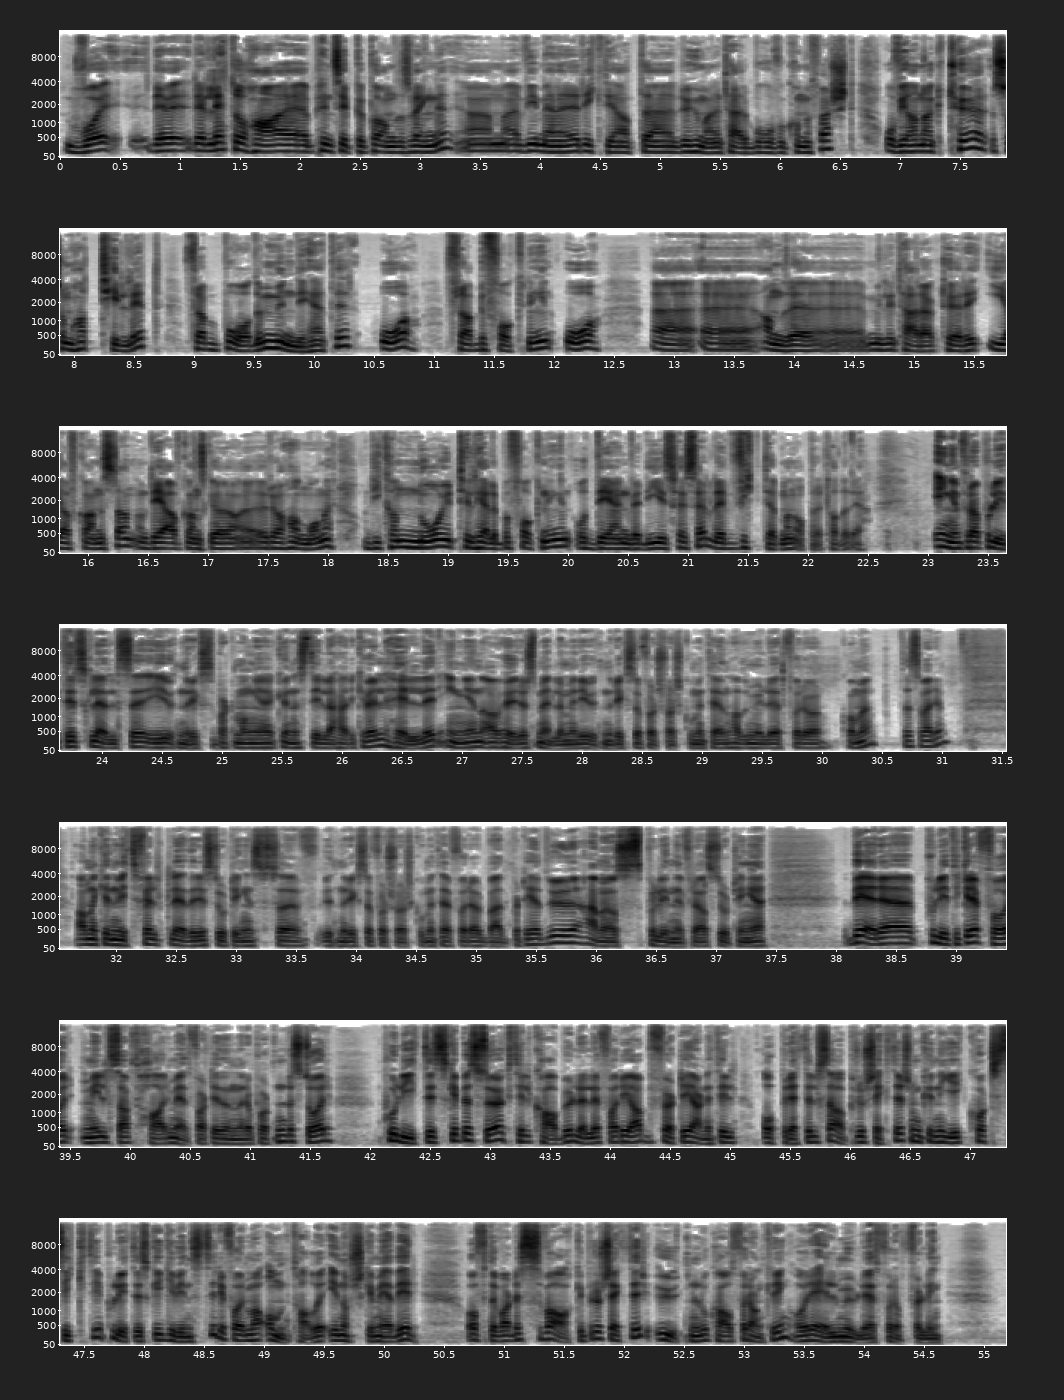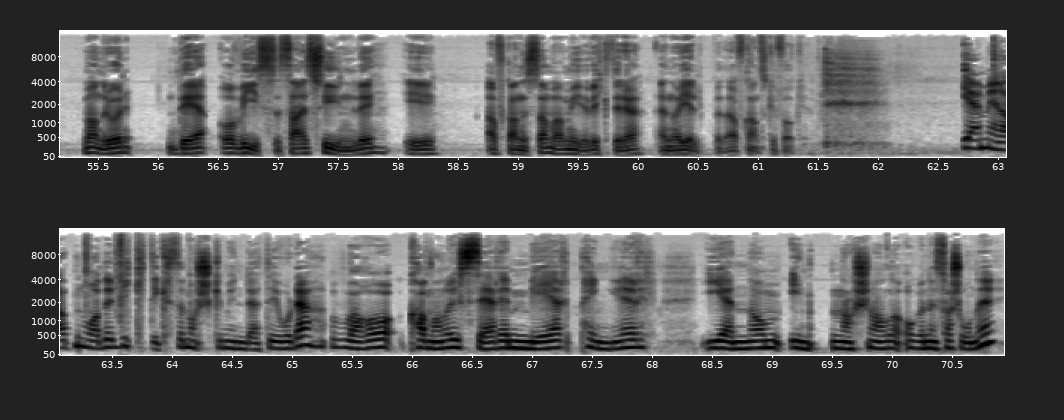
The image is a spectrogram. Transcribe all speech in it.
Det, er lett å ha prinsipper på andres vegne. Vi mener det er riktig at det humanitære behovet kommer først. Og vi har en aktør som har tillit fra både myndigheter og fra befolkningen og andre militære aktører i Afghanistan, og det er afghanske Røde Halvmåne. Og de kan nå ut til hele befolkningen, og det er en verdi i seg selv. Det er viktig at man opprettholder det. Ingen fra politisk ledelse i Utenriksdepartementet kunne stille her i kveld. Heller ingen av Høyres medlemmer i utenriks- og forsvarskomiteen hadde mulighet for å komme, dessverre. Anniken Huitfeldt, leder i Stortingets eh, utenriks- og forsvarskomité for Arbeiderpartiet. Du er med oss på linje fra Stortinget. Dere politikere får mildt sagt hard medfart i denne rapporten. Det står politiske besøk til Kabul eller Faryab førte gjerne til opprettelse av prosjekter som kunne gi kortsiktige politiske gevinster i form av omtale i norske medier. Ofte var det svake prosjekter uten lokal forankring og reell mulighet for oppfølging. Med andre ord, det å vise seg synlig i Afghanistan var mye viktigere enn å hjelpe det afghanske folk. Jeg mener at noe av det viktigste norske myndigheter gjorde, var å kanalisere mer penger gjennom internasjonale organisasjoner.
